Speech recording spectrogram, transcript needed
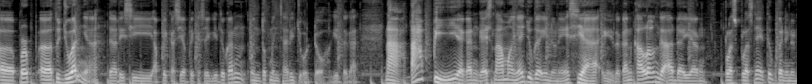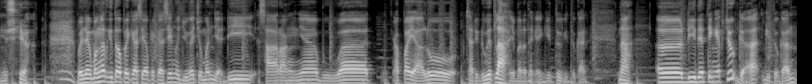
uh, per, uh, tujuannya dari si aplikasi-aplikasi gitu kan untuk mencari jodoh gitu kan. Nah tapi ya kan guys namanya juga Indonesia gitu kan. Kalau nggak ada yang plus-plusnya itu bukan Indonesia. Banyak banget gitu aplikasi-aplikasi yang ujungnya cuman jadi sarangnya buat apa ya lu cari duit lah ibaratnya kayak gitu gitu kan. Nah uh, di dating apps juga gitu kan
